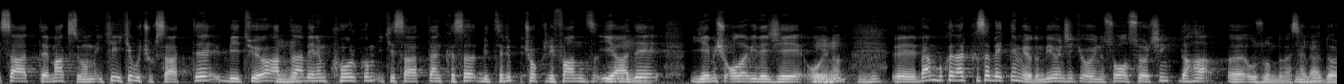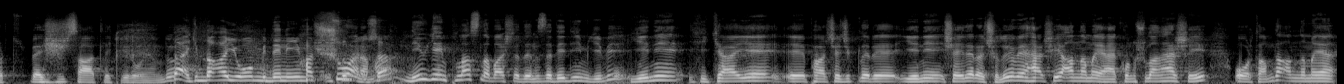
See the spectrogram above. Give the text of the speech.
saatte maksimum iki iki buçuk saatte bitiyor. Hatta benim korkum iki saatten kısa bitirip çok refund iade yemiş olabileceği oyunun. E, ben bu kadar kısa beklemiyordum. Bir önceki oyunu Soul Searching daha e, uzundu mesela 4-5 saatlik bir oyundu. Belki daha yoğun bir deneyim Ha şu var sunuyorsa- ama New Game Plus'la başladığınızda dediğim gibi yeni hikaye e, parçacıkları, yeni şeyler açılıyor ve her şeyi anlamaya, yani konuşulan her şeyi ortamda anlamaya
